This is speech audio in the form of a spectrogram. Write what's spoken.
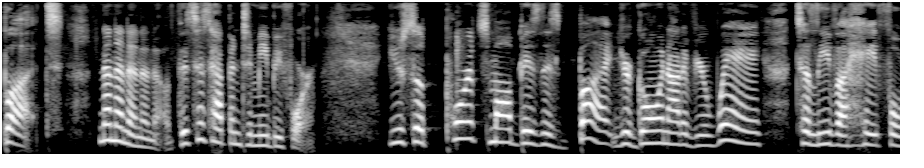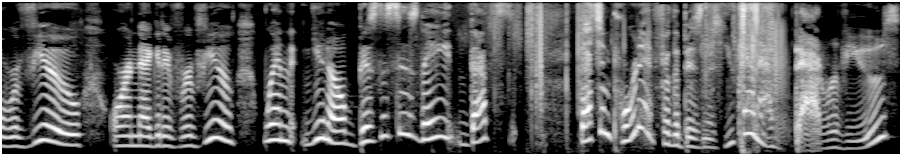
but no, no, no, no, no. This has happened to me before. You support small business, but you're going out of your way to leave a hateful review or a negative review when, you know, businesses, they, that's, that's important for the business. You can't have bad reviews.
